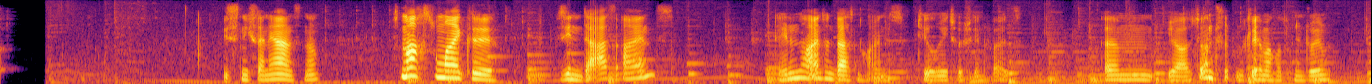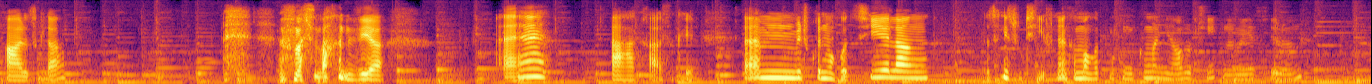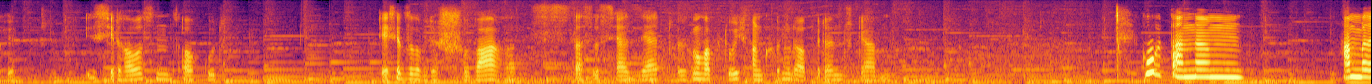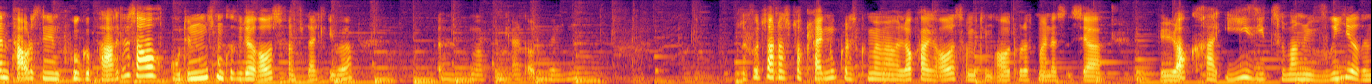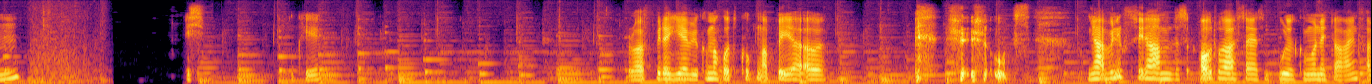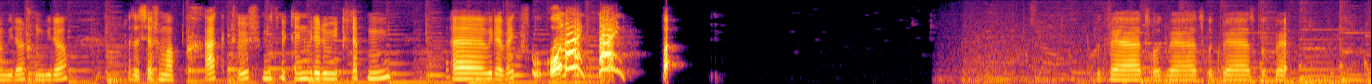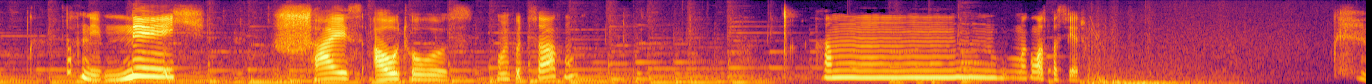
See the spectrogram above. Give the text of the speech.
Ist nicht sein Ernst, ne? Was machst du, Michael? Wir sehen, da ist eins. Da hinten noch eins und da ist noch eins. Theoretisch jedenfalls. Ähm, ja, so ein schön. Ich kläre mal kurz den Film. Alles klar. Was machen wir? Äh. Ah, krass, okay. Ähm, wir springen mal kurz hier lang. Das ist nicht so tief, ne? Kann man kurz mal gucken. Kann man hier ein Auto cheaten, wenn wir jetzt hier sind? Okay. Ist hier draußen, ist auch gut. Der ist jetzt sogar wieder schwarz. Das ist ja sehr toll. Wir gucken, ob wir durchfahren können oder ob wir dann sterben. Gut, dann ähm, haben wir den Paulus in den Pool geparkt. Das ist auch gut. Den muss man kurz wieder rausfahren, vielleicht lieber. Äh, wir ein kleines Auto finden. Also ich würde sagen, das ist doch klein genug. Das können wir mal locker rausfahren mit dem Auto. Das, meine, das ist ja locker easy zu manövrieren. Ich... Okay. Läuft wieder hier. Wir können mal kurz gucken, ob wir hier... Äh Ups. Ja, wenigstens wieder haben das Auto hast da jetzt ein Pool. Das können wir nicht da reinfahren wieder, schon wieder. Das ist ja schon mal praktisch. Ich muss mich dann wieder durch die Treppen äh, wieder weg. Oh nein, nein! Rückwärts, rückwärts, rückwärts, rückwärts. Daneben nicht. Scheiß Autos. Und ich würde sagen. Ähm, mal gucken, was passiert.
